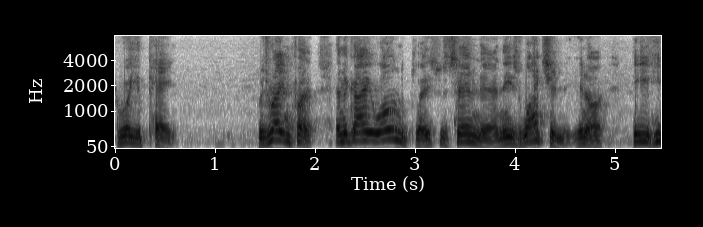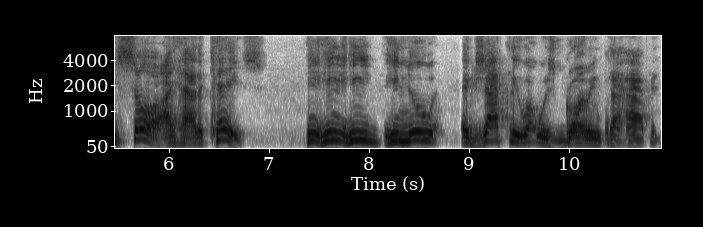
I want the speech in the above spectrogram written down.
where you pay. It was right in front, and the guy who owned the place was sitting there, and he's watching me. You know, he he saw I had a case. He he he he knew exactly what was going to happen.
